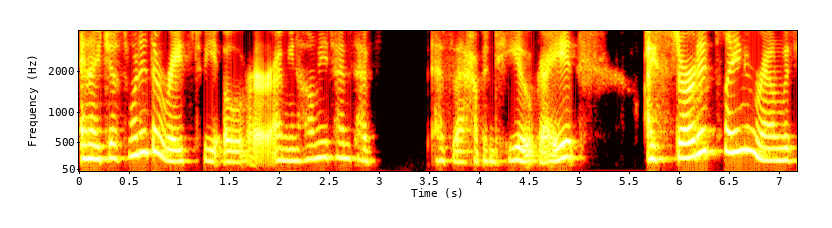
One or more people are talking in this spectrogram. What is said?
and I just wanted the race to be over. I mean, how many times have has that happened to you, right? I started playing around with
